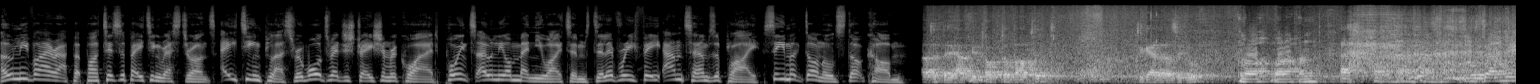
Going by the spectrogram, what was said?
Only via app at participating restaurants. 18 plus rewards registration required. Points only on menu items, delivery fee and terms apply. See mcdonalds.com. Today, have you talked about it together as a group? What, what happened? you tell me.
